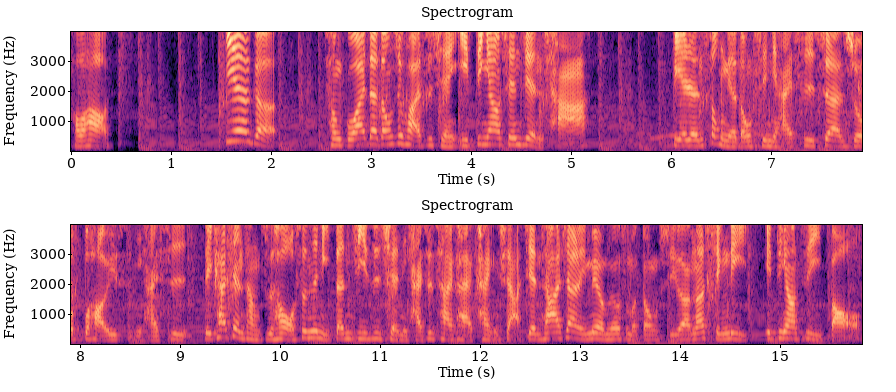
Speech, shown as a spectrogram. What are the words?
好不好？第二个，从国外带东西回来之前，一定要先检查别人送你的东西，你还是虽然说不好意思，你还是离开现场之后，甚至你登机之前，你还是拆开来看一下，检查一下里面有没有什么东西了。那行李一定要自己包。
